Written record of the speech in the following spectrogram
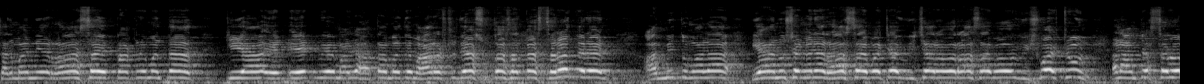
सन्मान्य राजसाहेब ठाकरे म्हणतात की या एक एक वेळ माझ्या हातामध्ये महाराष्ट्र द्या सुतासारखा सरळ करेन. आम्ही तुम्हाला या अनुषंगाने राजसाहेबाच्या विचारावर राजसाहेबावर विश्वास ठेवून आणि आमच्या सर्व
